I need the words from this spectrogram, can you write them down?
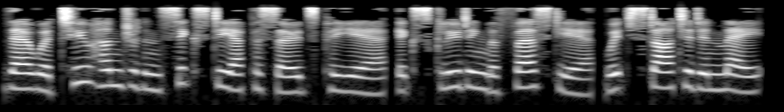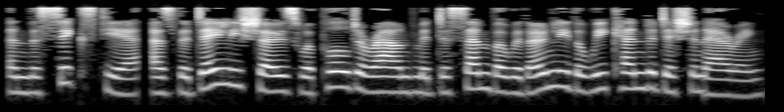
There were 260 episodes per year, excluding the first year, which started in May, and the sixth year, as the daily shows were pulled around mid-December with only the weekend edition airing.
